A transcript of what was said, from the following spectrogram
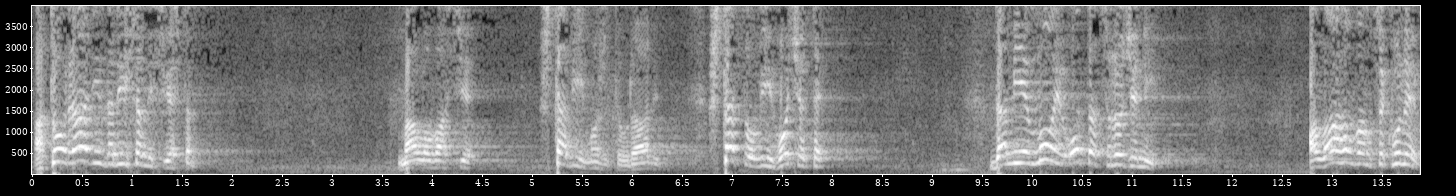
A to radim da nisam ni svjestan. Malo vas je. Šta vi možete uraditi? Šta to vi hoćete? Da mi je moj otac rođeni Allahom vam se kunem.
